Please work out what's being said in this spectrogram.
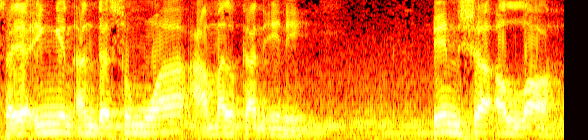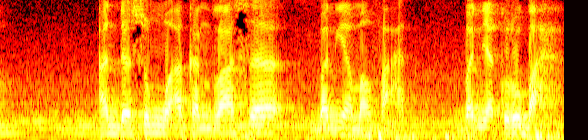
Saya ingin anda semua amalkan ini. Insya Allah anda semua akan rasa banyak manfaat, banyak rubah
